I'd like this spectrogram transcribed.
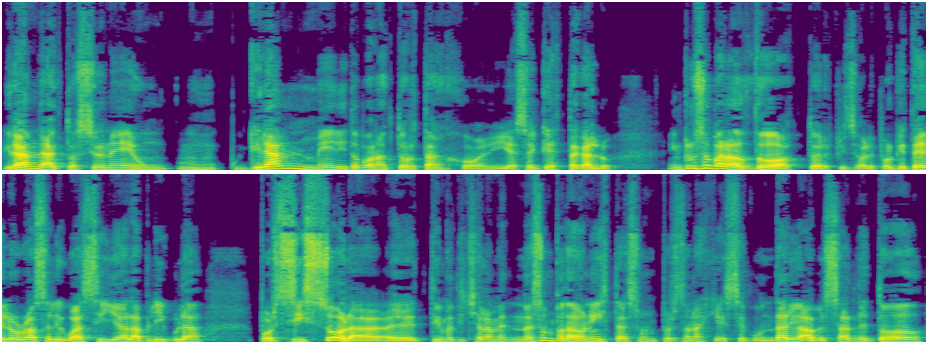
grandes actuaciones es un, gran mérito para un actor tan joven y eso hay que destacarlo. Incluso para los dos actores principales, porque Taylor Russell igual si lleva la película por sí sola. Eh, Timothy Chalamet no es un protagonista, es un personaje secundario, a pesar de todo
